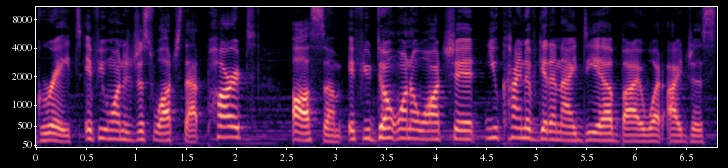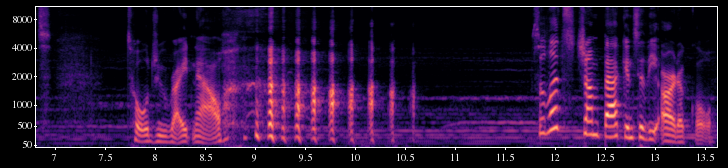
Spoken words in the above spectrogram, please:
great. If you want to just watch that part, awesome. If you don't want to watch it, you kind of get an idea by what I just told you right now. so let's jump back into the article.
